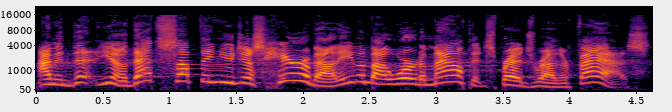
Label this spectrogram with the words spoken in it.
I mean, th- you know, that's something you just hear about. Even by word of mouth, it spreads rather fast.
